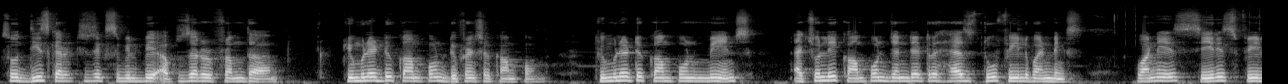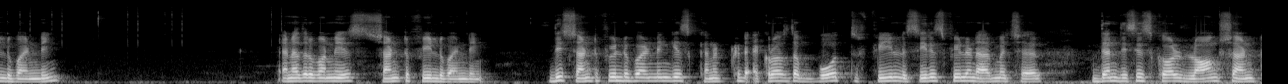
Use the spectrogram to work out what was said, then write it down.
So these characteristics will be observed from the cumulative compound differential compound. Cumulative compound means actually compound generator has two field windings. One is series field winding another one is shunt field winding this shunt field winding is connected across the both field series field and armature. Then this is called long shunt.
